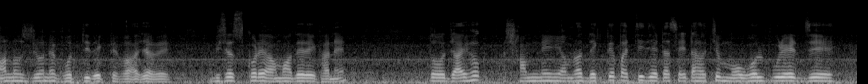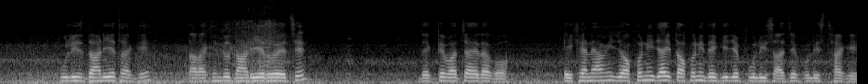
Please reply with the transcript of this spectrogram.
মানুষজনে ভর্তি দেখতে পাওয়া যাবে, বিশেষ করে আমাদের এখানে। তো যাই হোক, সামনেই আমরা দেখতে পাচ্ছি যেটা, সেটা হচ্ছে মোগলপুরের যে পুলিশ দাঁড়িয়ে থাকে, তারা কিন্তু দাঁড়িয়ে রয়েছে। দেখতে পাচ্ছ দেখো, এখানে আমি যখনই যাই তখনই দেখি যে পুলিশ আছে, পুলিশ থাকে।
